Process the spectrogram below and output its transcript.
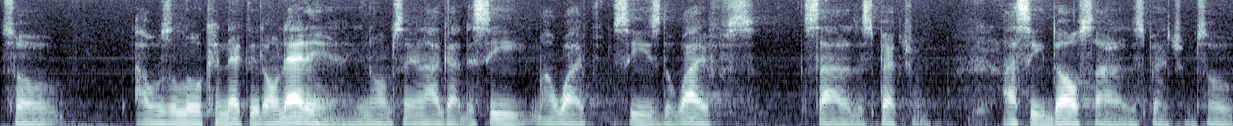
So I was a little connected on that end. You know what I'm saying? I got to see my wife sees the wife's side of the spectrum. I see Dolph's side of the spectrum. So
